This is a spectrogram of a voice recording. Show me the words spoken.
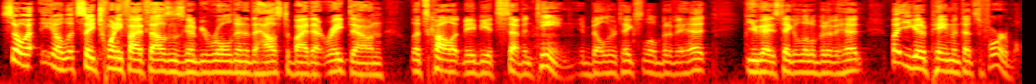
So, uh, you know, let's say 25,000 is going to be rolled into the house to buy that rate down. Let's call it maybe it's 17. The builder takes a little bit of a hit. You guys take a little bit of a hit, but you get a payment that's affordable.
